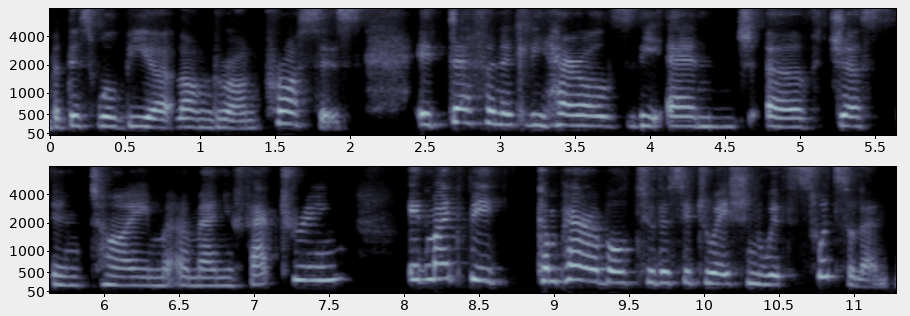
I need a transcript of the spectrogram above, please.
but this will be a long drawn process. It definitely heralds the end of just in time manufacturing. It might be comparable to the situation with Switzerland,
